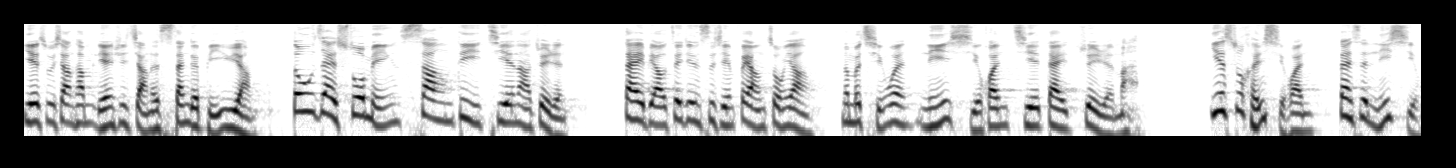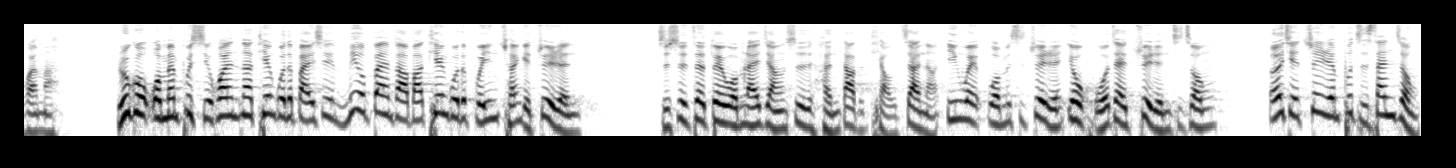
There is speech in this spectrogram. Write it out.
耶稣向他们连续讲了三个比喻啊，都在说明上帝接纳罪人，代表这件事情非常重要。那么，请问你喜欢接待罪人吗？耶稣很喜欢，但是你喜欢吗？如果我们不喜欢，那天国的百姓没有办法把天国的福音传给罪人，只是这对我们来讲是很大的挑战呢，因为我们是罪人，又活在罪人之中，而且罪人不止三种。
